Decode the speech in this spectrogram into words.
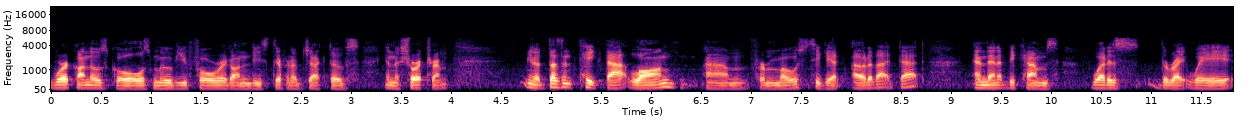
work on those goals, move you forward on these different objectives in the short term. You know, it doesn't take that long um, for most to get out of that debt, and then it becomes what is the right way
